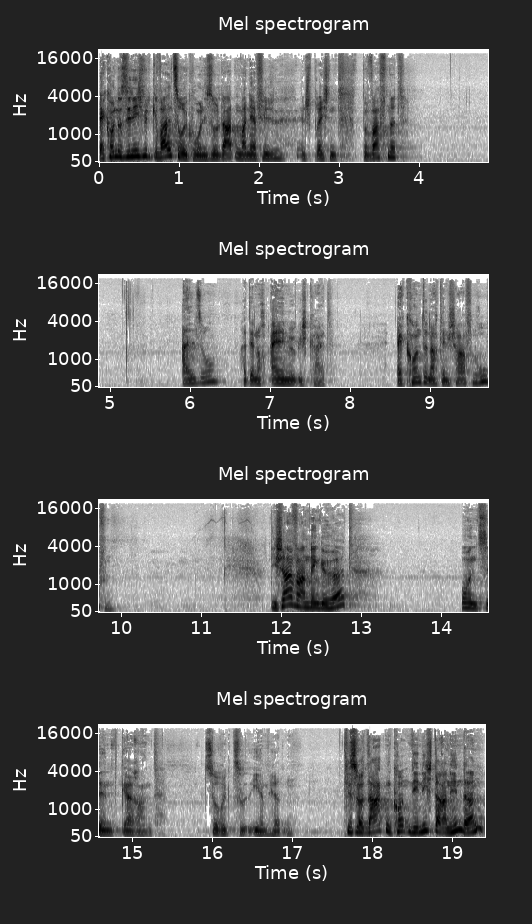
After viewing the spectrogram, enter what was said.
Er konnte sie nicht mit Gewalt zurückholen. Die Soldaten waren ja viel entsprechend bewaffnet. Also hat er noch eine Möglichkeit. Er konnte nach den Schafen rufen. Die Schafe haben den gehört und sind gerannt zurück zu ihrem Hirten. Die Soldaten konnten die nicht daran hindern,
